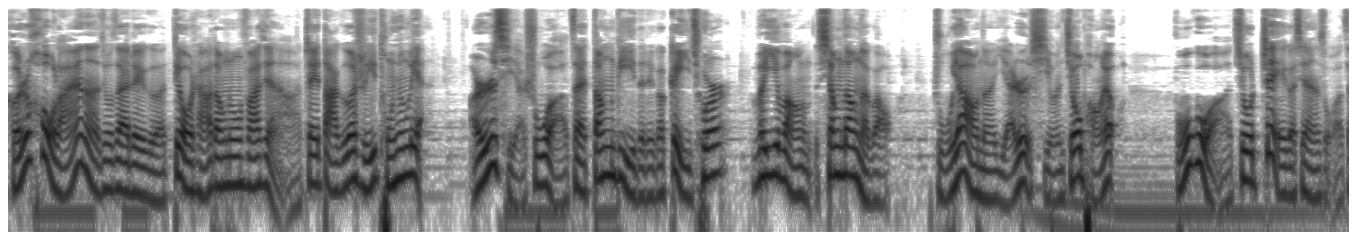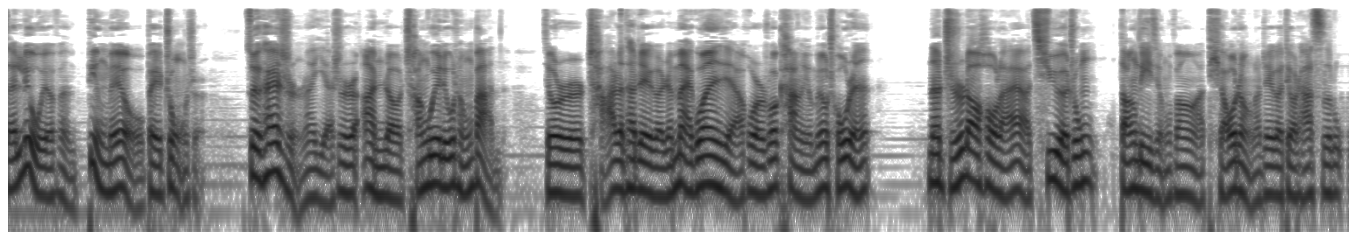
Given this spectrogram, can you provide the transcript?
可是后来呢，就在这个调查当中发现啊，这大哥是一同性恋，而且说啊，在当地的这个 gay 圈威望相当的高，主要呢也是喜欢交朋友。不过啊，就这个线索在六月份并没有被重视。最开始呢，也是按照常规流程办的，就是查着他这个人脉关系啊，或者说看看有没有仇人。那直到后来啊，七月中。当地警方啊调整了这个调查思路，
